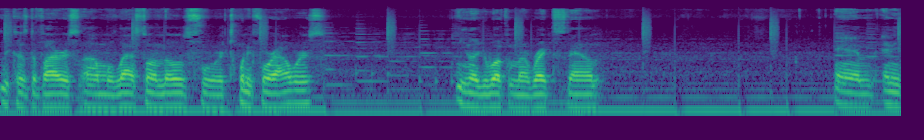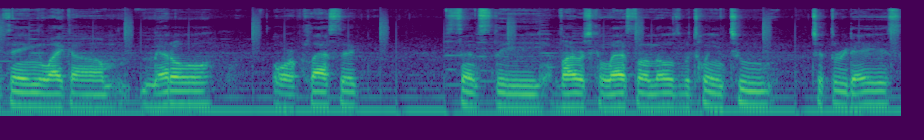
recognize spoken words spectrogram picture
because the virus um, will last on those for 24 hours. You know, you're welcome to write this down. And anything like um, metal or plastic since the virus can last on those between two to three days,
